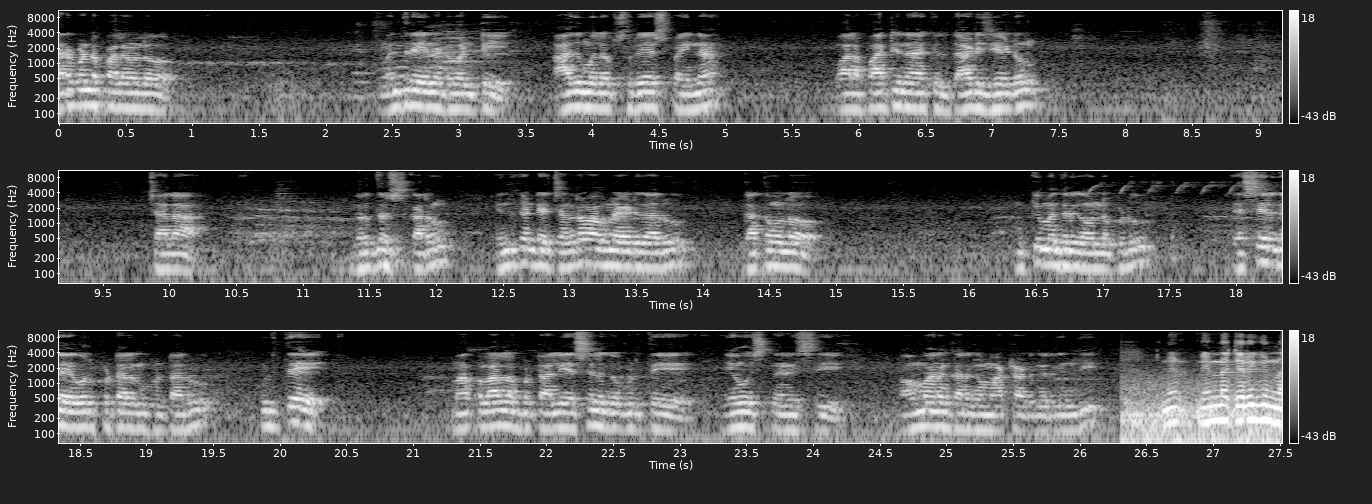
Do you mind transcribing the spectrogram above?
ఎర్రగొండపాలెంలో మంత్రి అయినటువంటి ఆదిమూలపు సురేష్ పైన వాళ్ళ పార్టీ నాయకులు దాడి చేయడం చాలా దురదృష్టకరం. ఎందుకంటే చంద్రబాబు నాయుడు గారు గతంలో ముఖ్యమంత్రిగా ఉన్నప్పుడు ఎస్ఎల్గా ఎవరు పుట్టాలనుకుంటారు? పుడితే మా కులాల్లో పుట్టాలి ఎస్ఎల్గా పుడితే ఏమొస్తుందనేసి అవమానకరంగా మాట్లాడడం జరిగింది. నిన్- నిన్న జరిగిన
